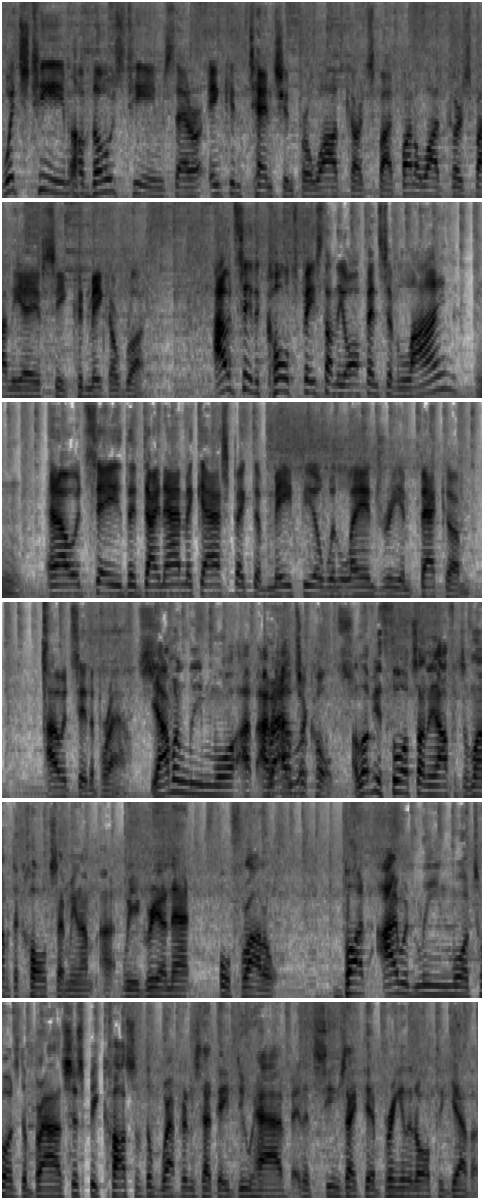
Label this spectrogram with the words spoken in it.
Which team of those teams that are in contention for a wild card spot, final wild card spot in the AFC, could make a run? I would say the Colts based on the offensive line, Mm. and I would say the dynamic aspect of Mayfield with Landry and Beckham. I would say the Browns. Yeah, I'm going to lean more. I, I, Browns I, or Colts? I love your thoughts on the offensive line with the Colts. I mean, I'm, I, we agree on that full throttle. But I would lean more towards the Browns just because of the weapons that they do have, and it seems like they're bringing it all together.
